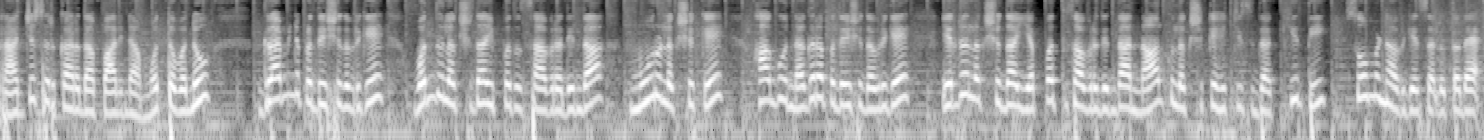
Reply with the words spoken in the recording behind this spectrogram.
ರಾಜ್ಯ ಸರ್ಕಾರದ ಪಾಲಿನ ಮೊತ್ತವನ್ನು ಗ್ರಾಮೀಣ ಪ್ರದೇಶದವರಿಗೆ ಒಂದು ಲಕ್ಷದ ಇಪ್ಪತ್ತು ಸಾವಿರದಿಂದ ಮೂರು ಲಕ್ಷಕ್ಕೆ ಹಾಗೂ ನಗರ ಪ್ರದೇಶದವರಿಗೆ ಎರಡು ಲಕ್ಷದ ಎಪ್ಪತ್ತು ಸಾವಿರದಿಂದ ನಾಲ್ಕು ಲಕ್ಷಕ್ಕೆ ಹೆಚ್ಚಿಸಿದ ಕೀರ್ತಿ ಸೋಮಣ್ಣ ಅವರಿಗೆ ಸಲ್ಲುತ್ತದೆ.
